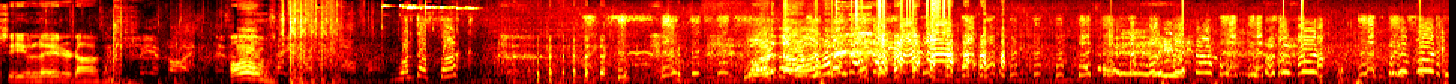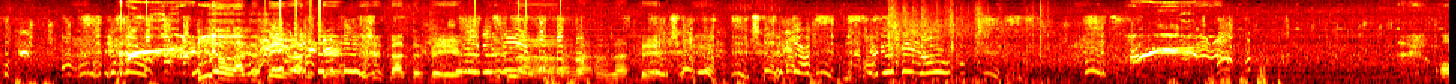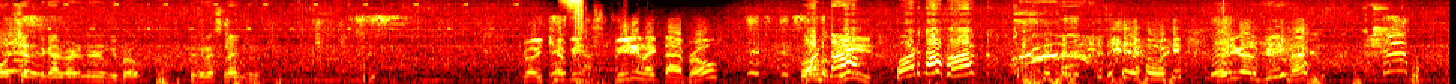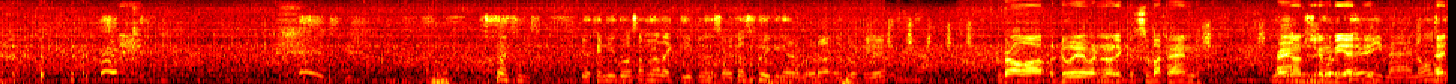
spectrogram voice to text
See you later, dog. Be advised. There's a Oh. team Alpha. What the fuck? What the fuck? Yo, that's the thing. I don't care. That's the thing. No, no, no, that's it. Oh shit, there's a guy right under me, bro. He's gonna snipe me. Bro, you can't be speeding like that, bro. What the? me. What the fuck? yeah, where, where you gotta be, man? Yo, can you go somewhere like deep in the circle so we can get a loadout like over here? Bro, I'll do it when like it's about to end. Right now I'm just gonna be edgy. man. No one's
